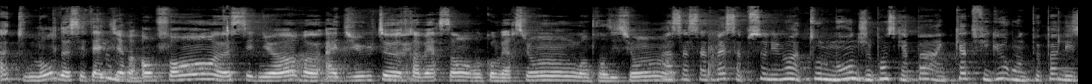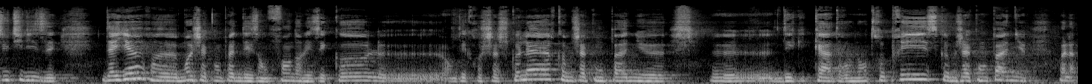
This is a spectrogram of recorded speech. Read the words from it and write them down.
à tout le monde, c'est-à-dire enfants, euh, seniors, euh, adultes traversant en reconversion ou en transition. Ah, ça s'adresse absolument à tout le monde. Je pense qu'il n'y a pas un cas de figure où on ne peut pas les utiliser. D'ailleurs, euh, moi j'accompagne des enfants dans les écoles euh, en décrochage scolaire, comme j'accompagne euh, des cadres en entreprise, comme j'accompagne, voilà.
